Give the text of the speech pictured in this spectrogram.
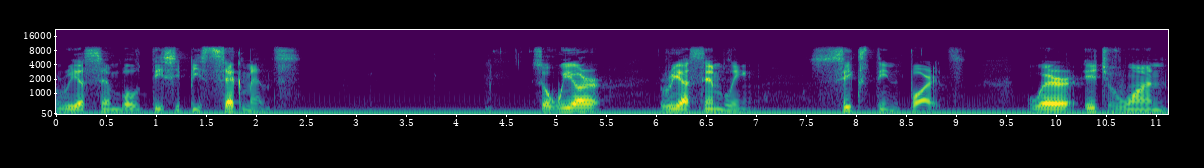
reassembled TCP segments. So we are reassembling 16 parts where each one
